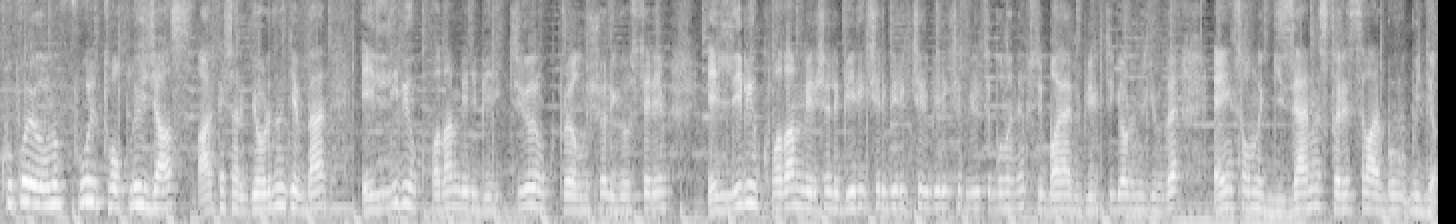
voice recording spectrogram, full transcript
kupa yolunu full toplayacağız. Arkadaşlar gördüğünüz gibi ben 50 bin kupadan beri biriktiriyorum kupa yolunu. Şöyle göstereyim. 50 bin kupadan beri şöyle biriktir biriktir biriktir biriktir. Bunların hepsi bayağı bir birikti gördüğünüz gibi ve en sonunda gizemli storiesi var bu video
